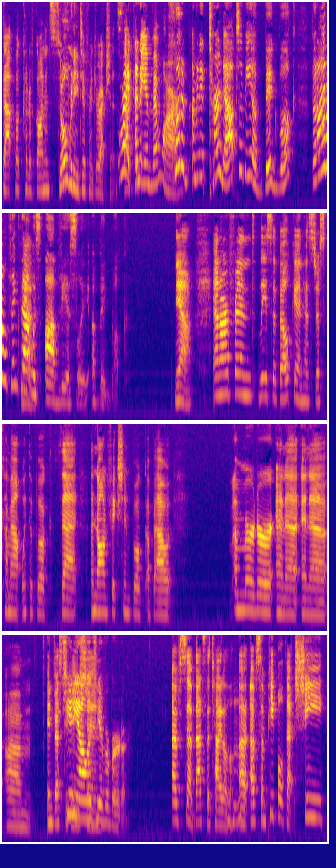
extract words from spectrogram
that book could have gone in so many different directions. Right, That could and be a memoir. could have i mean it turned out to be a big book but i don't think that Yeah. was obviously a big book Yeah. And our friend Lisa Belkin has just come out with a book that a nonfiction book about a murder and a and a um investigation genealogy of a murder. Of some that's the title. Mm-hmm. uh, of some people that she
